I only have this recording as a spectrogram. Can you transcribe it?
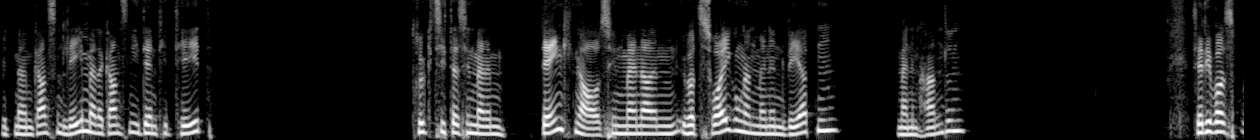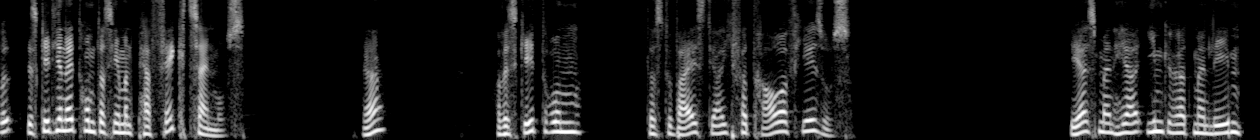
Mit meinem ganzen Leben, meiner ganzen Identität? Drückt sich das in meinem Denken aus, in meinen Überzeugungen, meinen Werten, meinem Handeln? Seht ihr was? Es geht hier nicht darum, dass jemand perfekt sein muss. Ja? Aber es geht darum, dass du weißt, ja, ich vertraue auf Jesus. Er ist mein Herr, ihm gehört mein Leben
